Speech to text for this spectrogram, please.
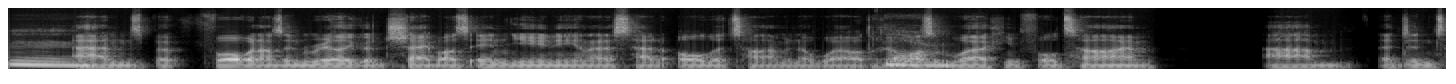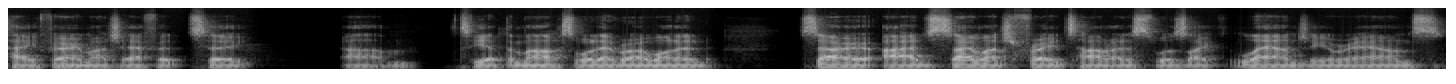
Mm. And before, when I was in really good shape, I was in uni and I just had all the time in the world. Like I wasn't working full time. Um, it didn't take very much effort to um, to get the marks or whatever I wanted. So I had so much free time. I just was like lounging around,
